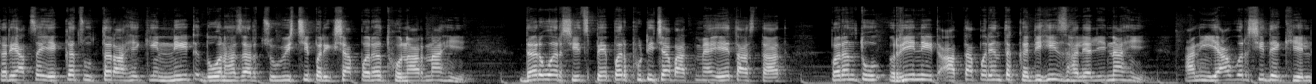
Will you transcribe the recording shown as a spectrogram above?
तर याचं एकच उत्तर आहे की नीट दोन हजार चोवीसची परीक्षा परत होणार नाही. दरवर्षीच पेपर फुटीच्या बातम्या येत असतात परंतु रीनीट आतापर्यंत कधीही झालेली नाही. आणि यावर्षी देखील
